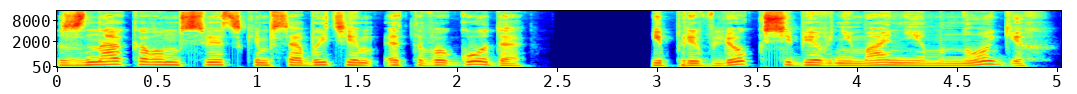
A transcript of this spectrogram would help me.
знаковым светским событием этого года и привлек к себе внимание многих.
